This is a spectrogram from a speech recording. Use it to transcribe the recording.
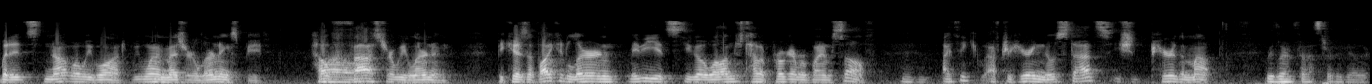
but it's not what we want. We want to measure learning speed. How Wow. fast are we learning? Because if I could learn, maybe it's you go, well, I'm just have a programmer by himself. Mm-hmm. I think after hearing those stats, you should pair them up. We learn faster together.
